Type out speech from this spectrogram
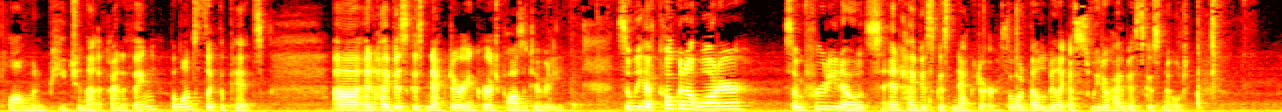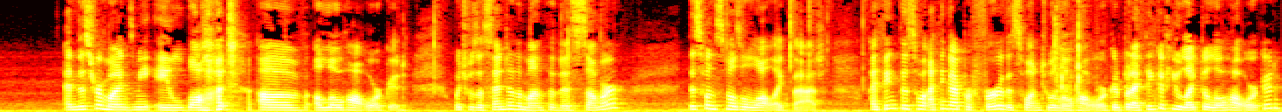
plum and peach and that kind of thing. The ones that's like the pits. Uh, and hibiscus nectar encourage positivity. So we have coconut water, some fruity notes, and hibiscus nectar. So that'll be like a sweeter hibiscus note. And this reminds me a lot of Aloha Orchid, which was a scent of the month of this summer. This one smells a lot like that. I think this one, I think I prefer this one to Aloha Orchid, but I think if you liked Aloha Orchid,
